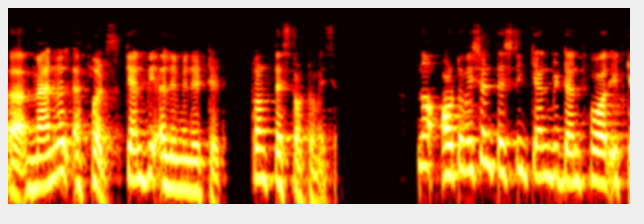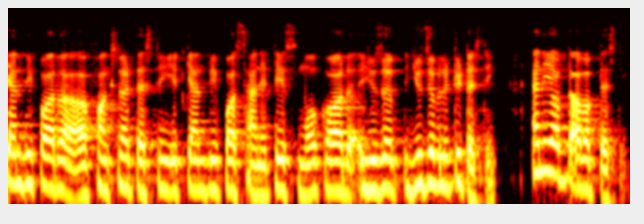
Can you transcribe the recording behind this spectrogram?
uh, manual efforts can be eliminated from test automation. Now, automation testing can be done for, it can be for uh, functional testing, it can be for sanity, smoke or user, usability testing, any of the above testing.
